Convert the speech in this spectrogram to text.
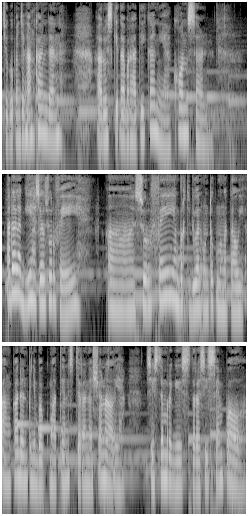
cukup mencengangkan dan harus kita perhatikan ya, concern. Ada lagi hasil survei, uh, survei yang bertujuan untuk mengetahui angka dan penyebab kematian secara nasional ya, sistem registrasi sampel.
